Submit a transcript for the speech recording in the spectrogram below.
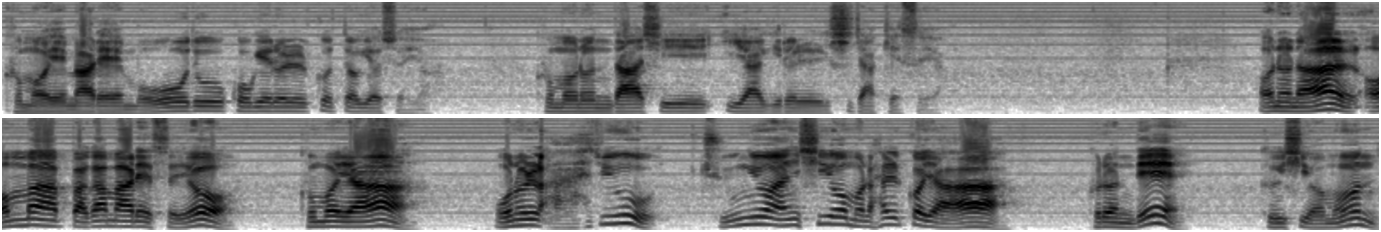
금호의 말에 모두 고개를 끄덕였어요. 금호는 다시 이야기를 시작했어요. 어느 날 엄마 아빠가 말했어요. 금호야, 오늘 아주 중요한 시험을 할 거야. 그런데 그 시험은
